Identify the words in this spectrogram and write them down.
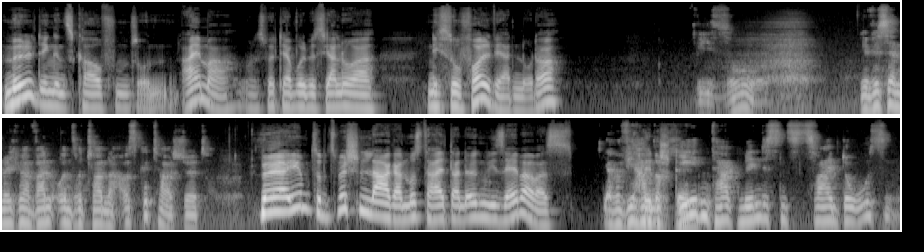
Mülldingens kaufen, so einen Eimer. Und es wird ja wohl bis Januar nicht so voll werden, oder? Wieso? Wir wissen ja nicht mal, wann unsere Tonne ausgetauscht wird. Naja, eben zum Zwischenlagern musst du halt dann irgendwie selber was. Ja, aber wir haben doch jeden Tag mindestens zwei Dosen.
